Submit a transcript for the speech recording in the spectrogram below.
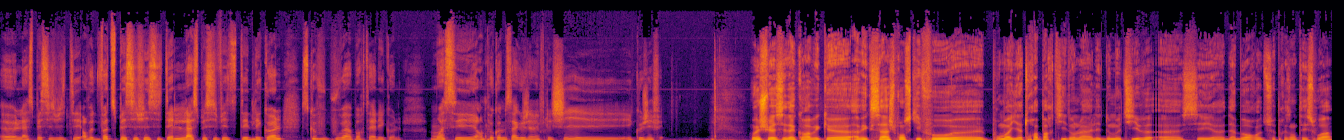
la spécificité, en fait, votre spécificité, la spécificité de l'école, ce que vous pouvez apporter à l'école. Moi, c'est un peu comme ça que j'ai réfléchi et que j'ai fait. Oui, je suis assez d'accord avec, euh, avec ça. Je pense qu'il faut, euh, pour moi, il y a trois parties dans la lettre de motive. Euh, c'est d'abord de se présenter soi.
